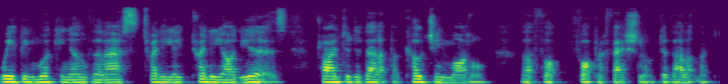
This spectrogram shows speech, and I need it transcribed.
we've been working over the last 20, 20 odd years trying to develop a coaching model uh, for, for professional development.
